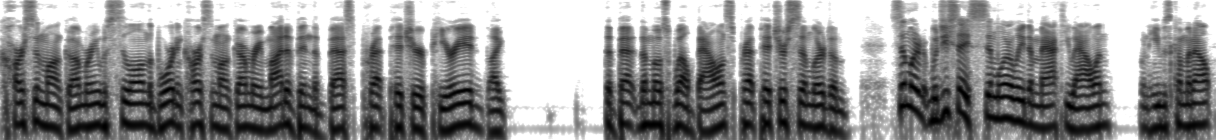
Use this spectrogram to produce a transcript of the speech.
Carson Montgomery was still on the board, and Carson Montgomery might have been the best prep pitcher. Period. Like the be- the most well balanced prep pitcher, similar to similar. To, Would you say similarly to Matthew Allan when he was coming out?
